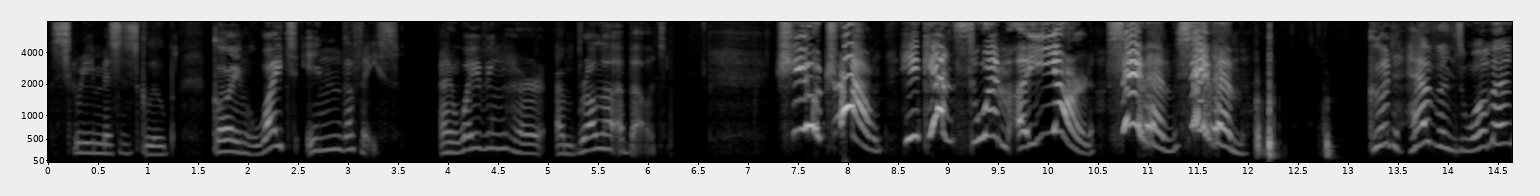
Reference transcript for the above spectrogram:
screamed Mrs. Gloop, going white in the face and waving her umbrella about. He'll drown! He can't swim a yard! Save him! Save him! Good heavens, woman,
